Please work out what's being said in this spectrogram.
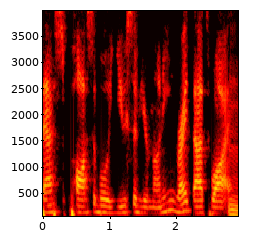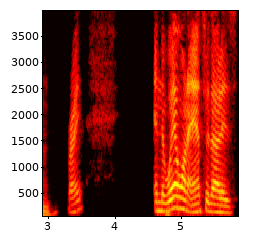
best possible use of your money, right? That's why Mm. right? And the way I want to answer that is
